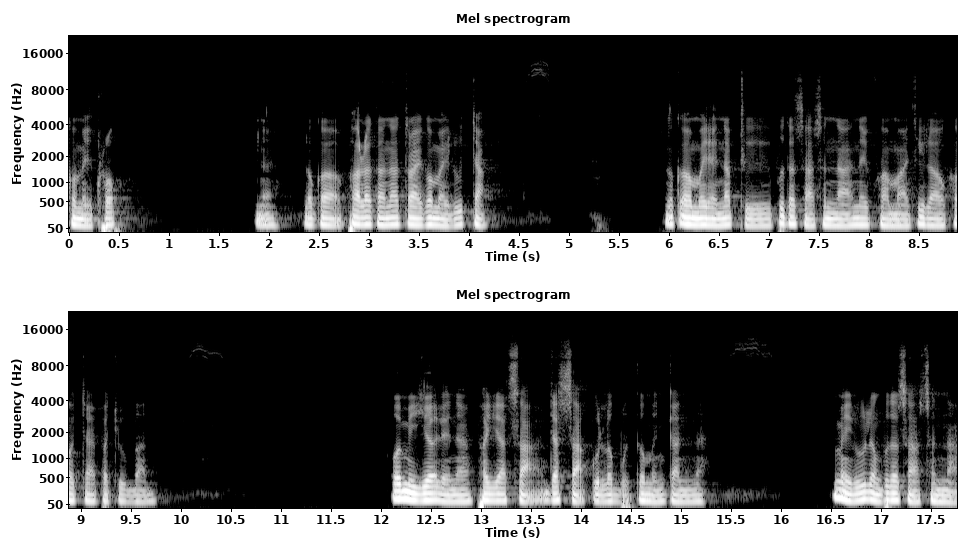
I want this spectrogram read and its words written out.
ก็ไม่ครบนะแล้วก็พระรัตนตรัยก็ไม่รู้จัก แล้วก็ไม่ได้นับถือพุทธศาสนาในความหมายที่เราเข้าใจปัจจุบัน โอ้มีเยอะเลยนะพยัสสะยัสสะกุลบุตรก็เหมือนกันนะไม่รู้เรื่องพุทธศาสนา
